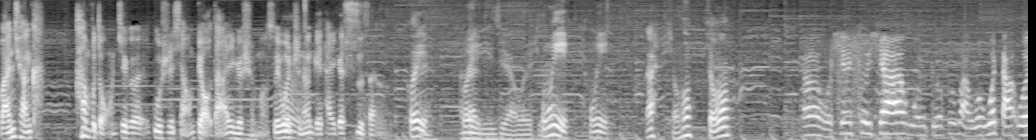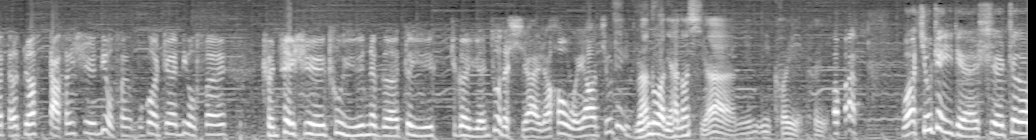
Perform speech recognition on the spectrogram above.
完全看看不懂这个故事想表达一个什么，所以我只能给他一个四分了。可以，可以理解，我也。同意，同意。来，小峰，小峰，呃，我先说一下我得分吧，我我打我得得打分是六分，不过这六分纯粹是出于那个对于这个原作的喜爱，然后我要纠正一点。原作你还能喜爱，你你可以可以。哦不，我要纠正一点是，这个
